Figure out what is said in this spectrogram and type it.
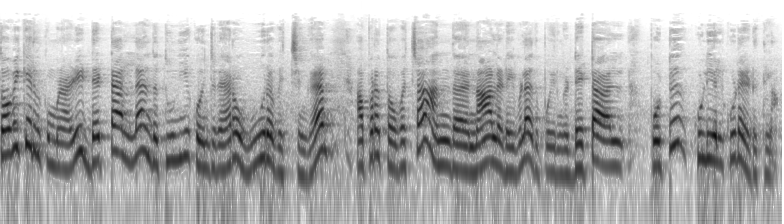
துவைக்கிறதுக்கு முன்னாடி டெட்டாலில் அந்த துணியை கொஞ்சம் நேரம் ஊற வச்சுங்க. அப்புறம் துவைச்சா அந்த நாளடைவில் அது போயிருங்க. டெட்டால் போட்டு குளியல் கூட எடுக்கலாம்.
